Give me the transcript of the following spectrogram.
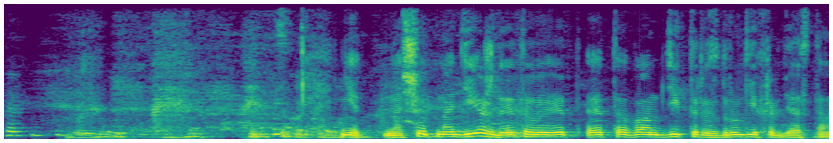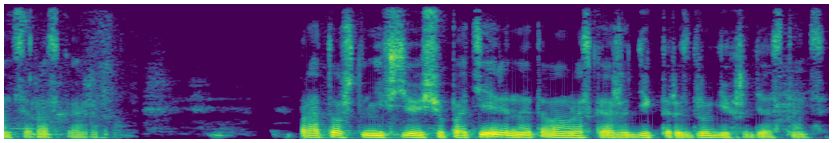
Нет, насчет надежды, это, это, это вам диктор из других радиостанций расскажет. Про то, что не все еще потеряно, это вам расскажет диктор из других радиостанций.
